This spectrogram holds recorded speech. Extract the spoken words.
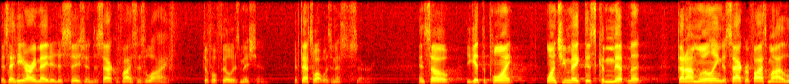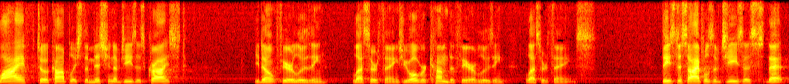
is that he already made a decision to sacrifice his life to fulfill his mission, if that's what was necessary. And so you get the point. Once you make this commitment that I'm willing to sacrifice my life to accomplish the mission of Jesus Christ, you don't fear losing lesser things. You overcome the fear of losing lesser things. These disciples of Jesus that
